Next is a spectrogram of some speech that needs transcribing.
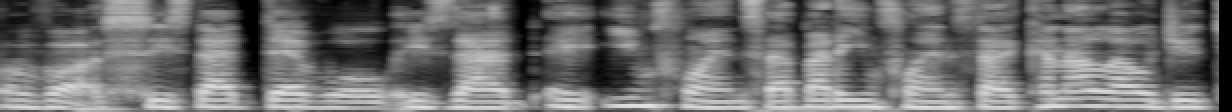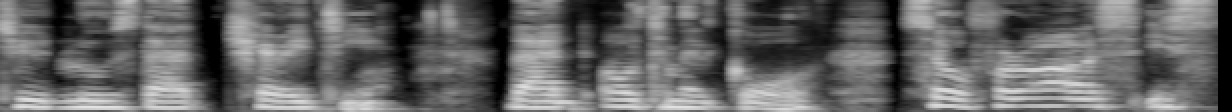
of us. Is that devil? Is that uh, influence? That bad influence that can allow you to lose that charity, that ultimate goal. So for us, is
